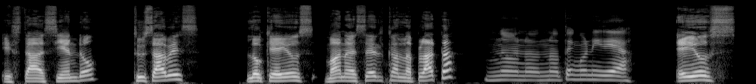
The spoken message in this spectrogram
está haciendo. ¿Tú sabes lo que ellos van a hacer con la plata? No, no, no tengo ni idea. Ellos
